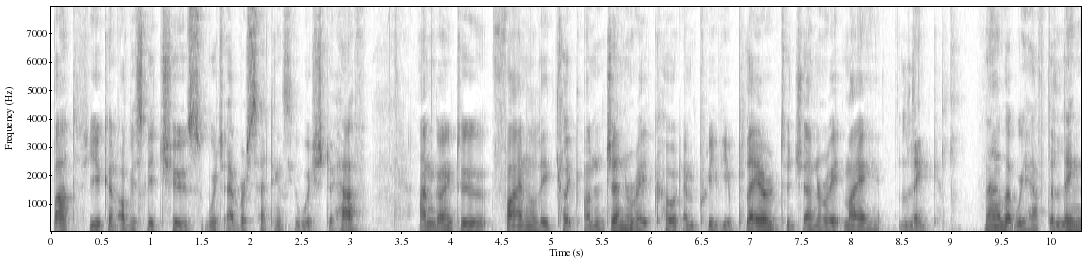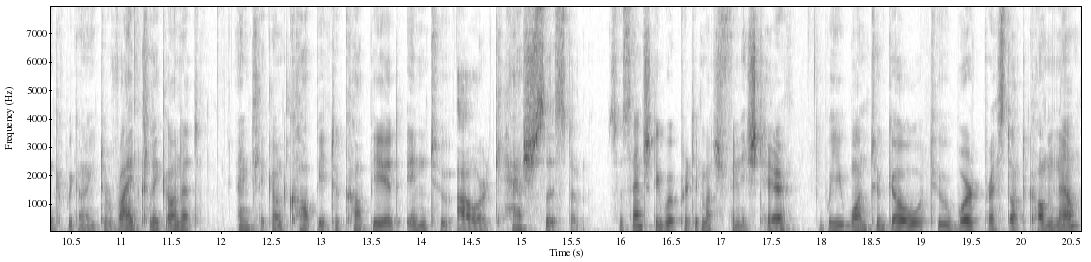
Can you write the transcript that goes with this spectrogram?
but you can obviously choose whichever settings you wish to have. I'm going to finally click on generate code and preview player to generate my link. Now that we have the link, we're going to right click on it and click on copy to copy it into our cache system. So essentially we're pretty much finished here. We want to go to wordpress.com now.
